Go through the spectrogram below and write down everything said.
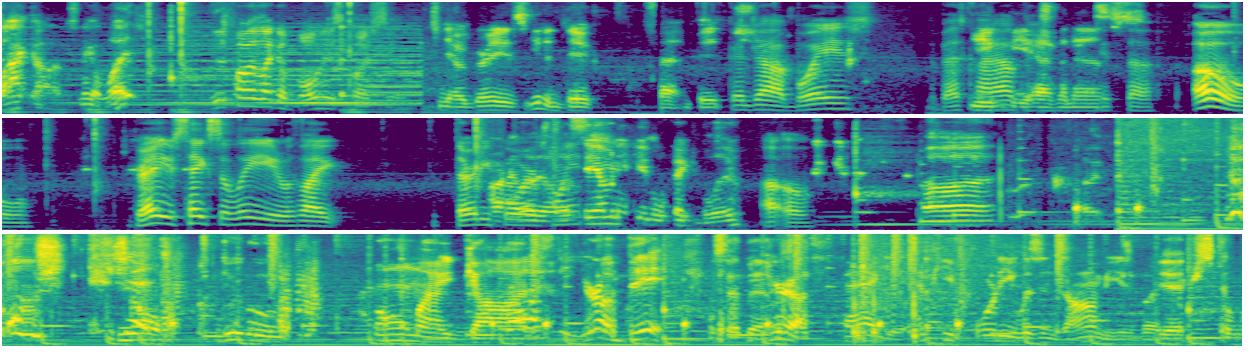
Black Ops. Nigga, what? This is probably like a bonus question. Yo, Graves, eat a dick, fat bitch. Good job, boys. The best You kind out be there. Good stuff. Oh, Graves takes the lead with like All 34 right, let's, let's see how many people picked blue. Uh oh. Uh. Oh shit! No, Dude. Oh my god. Frosty, you're a bitch. I said that. You're a faggot. MP40 was in zombies, but Yeah. you're still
